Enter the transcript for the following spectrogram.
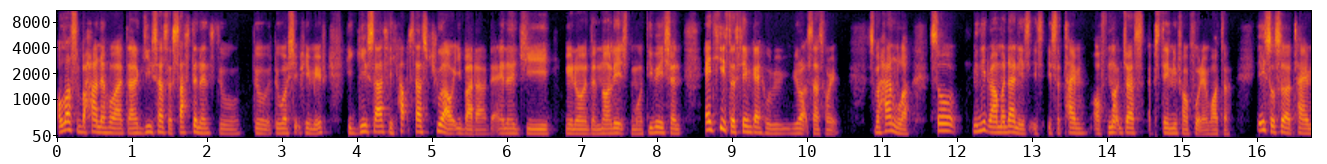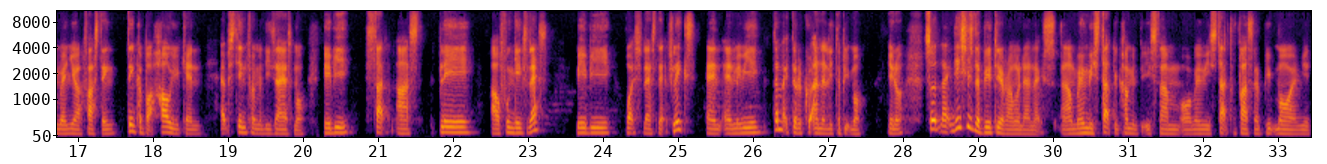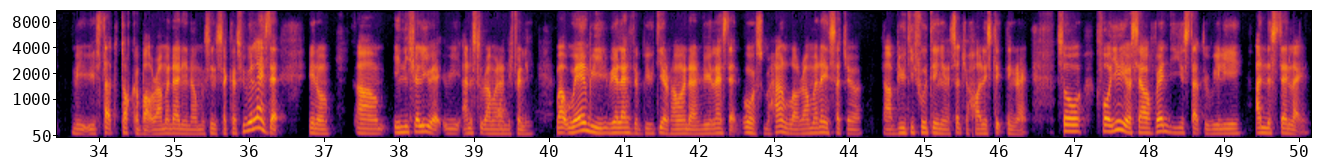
Allah subhanahu wa ta'ala gives us a sustenance to, to, to worship Him with. He gives us, He helps us through our ibadah, the energy, you know, the knowledge, the motivation. And He's the same guy who rewards us for it. Subhanallah. So indeed Ramadan is, is, is a time of not just abstaining from food and water. It's also a time when you are fasting. Think about how you can abstain from your desires more. Maybe start uh, play our phone games less. Maybe watch less Netflix and, and maybe turn back to the Quran a little bit more you know? So like this is the beauty of ramadan like um, when we start to come into islam or when we start to fast a bit more and we, we, start to talk about ramadan in our muslim circles we realize that you know um initially we, we understood ramadan differently. But when we realize the beauty of ramadan we realize that oh subhanallah ramadan is such a a beautiful thing and such a holistic thing right? So for you yourself when do you start to really understand like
